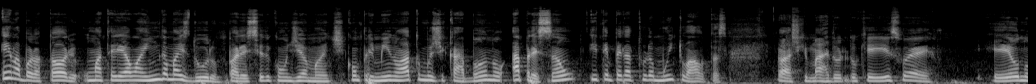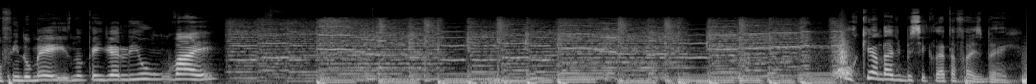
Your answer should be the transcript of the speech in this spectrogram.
em laboratório um material ainda mais duro, parecido com o diamante, comprimindo átomos de carbono a pressão e temperatura muito altas. Eu acho que mais duro do que isso é eu no fim do mês não tenho dinheiro nenhum, vai. Por que andar de bicicleta faz bem?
